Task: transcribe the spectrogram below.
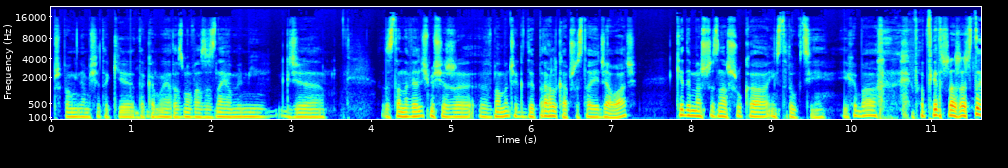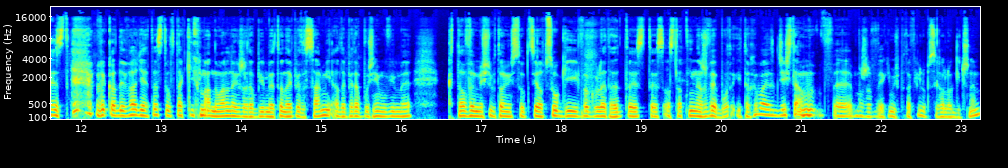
przypomina mi się takie, taka moja rozmowa ze znajomymi, gdzie zastanawialiśmy się, że w momencie, gdy pralka przestaje działać, kiedy mężczyzna szuka instrukcji. I chyba, chyba pierwsza rzecz to jest wykonywanie testów takich manualnych, że robimy to najpierw sami, a dopiero później mówimy, kto wymyślił tą instrukcję obsługi i w ogóle to, to, jest, to jest ostatni nasz wybór. I to chyba jest gdzieś tam, w, może w jakimś profilu psychologicznym.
